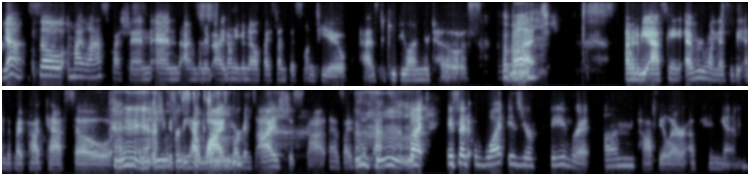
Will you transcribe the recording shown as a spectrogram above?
yeah. So my last question, and I'm gonna I don't even know if I sent this one to you as to keep you on your toes. Uh-oh. But I'm going to be asking everyone this at the end of my podcast. So I Okay, you could see how wide. Morgan's eyes just got as I said that. Uh-huh. But he said, "What is your favorite unpopular opinion?"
